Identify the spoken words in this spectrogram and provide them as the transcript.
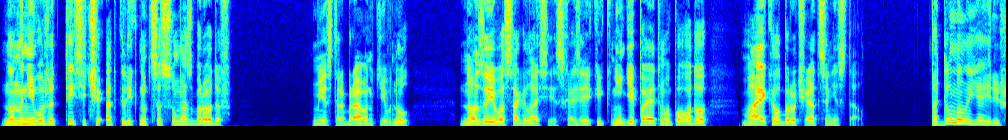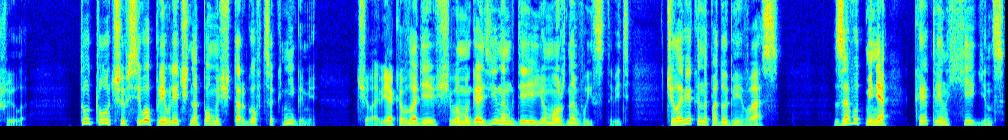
но на него же тысячи откликнутся сумасбродов. Мистер Браун кивнул, но за его согласие с хозяйкой книги по этому поводу Майкл поручаться не стал. Подумала я и решила. Тут лучше всего привлечь на помощь торговца книгами, человека, владеющего магазином, где ее можно выставить, человека наподобие вас. Зовут меня Кэтлин Хиггинс.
